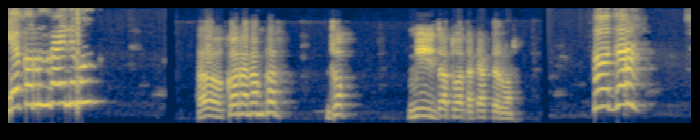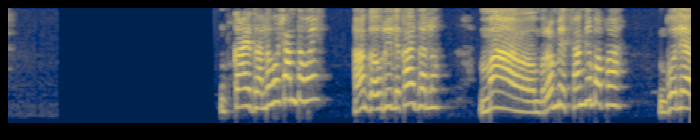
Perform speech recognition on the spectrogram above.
हे करून राहिले मग? हो कर आराम कर. झोप. मी जातो आता ट्रॅक्टरवर. हो जा. काय झालं हो शांताबाई? हा गौरीला काय झालं? मा रमेश सांगे बापा. गोल्या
